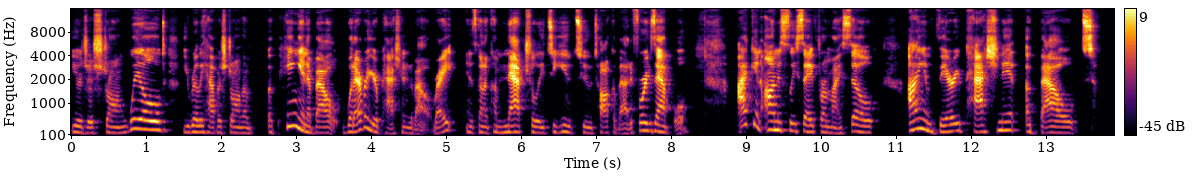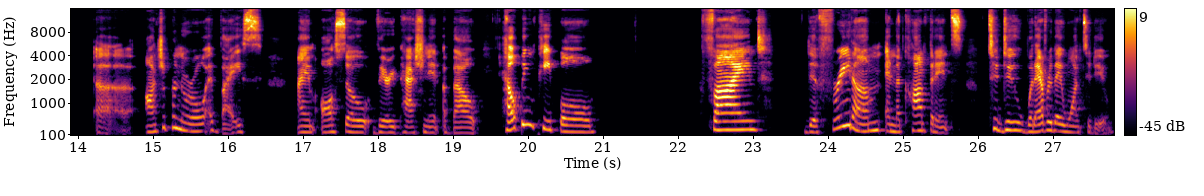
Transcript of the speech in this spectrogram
you're just strong willed, you really have a strong opinion about whatever you're passionate about, right? And it's going to come naturally to you to talk about it. For example, I can honestly say for myself, I am very passionate about uh, entrepreneurial advice. I am also very passionate about helping people find the freedom and the confidence to do whatever they want to do.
